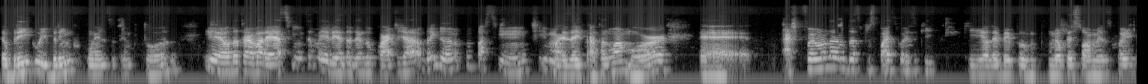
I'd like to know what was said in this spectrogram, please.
eu brigo e brinco com eles o tempo todo. E é o Dr. Avaré assim também, ele entra dentro do quarto já brigando com o paciente, mas aí trata no amor. É, acho que foi uma das, principais coisas que, que eu levei pro, pro meu pessoal mesmo, foi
